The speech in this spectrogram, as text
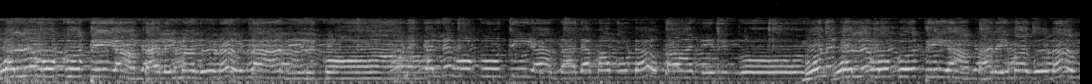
கல்லு மூக்குத்தியாம் தலைமகுடம் தான் இருக்கும் மூணு கல்லு மூக்குத்தியாம் தலைமகுடம் தான் இருக்கும் மூணு கல்லு மூக்குத்தியாம் தலைமகுடம்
